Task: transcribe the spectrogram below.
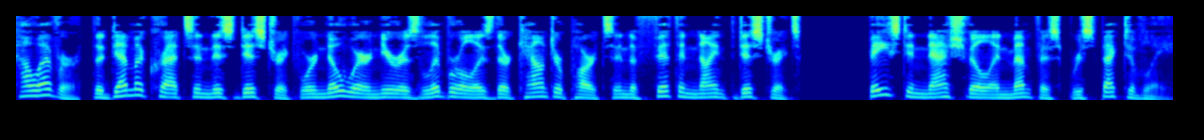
However, the Democrats in this district were nowhere near as liberal as their counterparts in the 5th and 9th districts—based in Nashville and Memphis, respectively.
